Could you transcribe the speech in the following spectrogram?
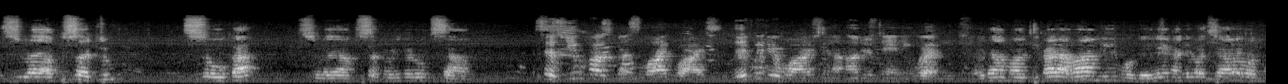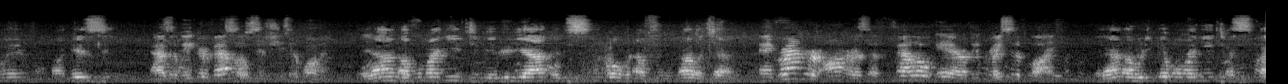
essula ya kusatu. Ekisooka essula ya kusatu olunyo lw'omusanvu It says, You husbands likewise live with your wives in an understanding way, as a weaker vessel, since she's a woman, era nga mumanyi nti bye bibya ebisinga obunafu ng'abakyala and grant her honor as a fellow heir of the grace of life, era nga bulijjo mumanyi nti basika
